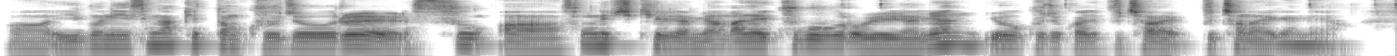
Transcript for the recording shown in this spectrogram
어, 이분이 생각했던 구조를 수, 어, 성립시키려면, 만약에 999를 올리려면 요 구조까지 붙여, 붙여놔야겠네요.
